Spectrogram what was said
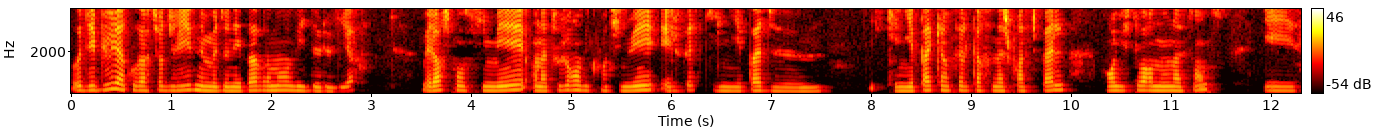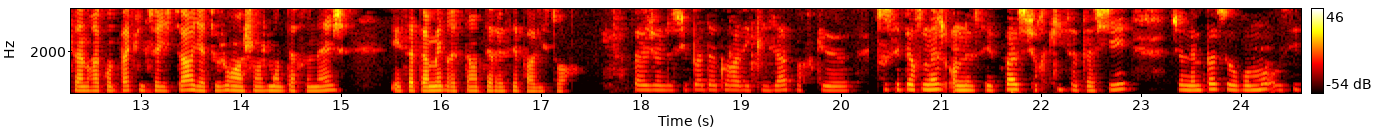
Au début, la couverture du livre ne me donnait pas vraiment envie de le lire, mais lorsqu'on s'y met, on a toujours envie de continuer et le fait qu'il n'y ait pas de qu'il n'y ait pas qu'un seul personnage principal rend l'histoire non lassante et ça ne raconte pas qu'une seule histoire, il y a toujours un changement de personnage et ça permet de rester intéressé par l'histoire. Euh, je ne suis pas d'accord avec Lisa parce que tous ces personnages, on ne sait pas sur qui s'attacher. Je n'aime pas ce roman aussi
